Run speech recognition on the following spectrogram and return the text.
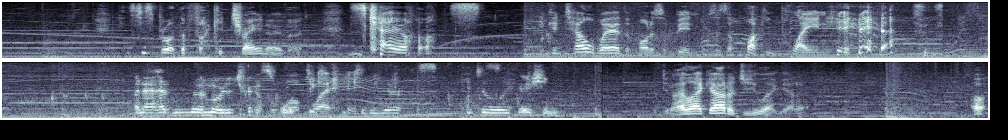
He's just brought the fucking train over. This is chaos. You can tell where the modders have been because there's a fucking plane here. and I have no more to transport to get to the uh, get to the location. Did I lag out or did you lag out? Oh.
